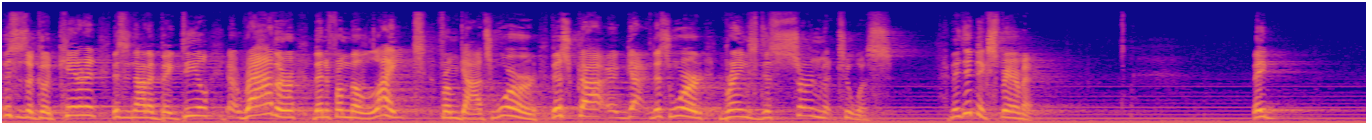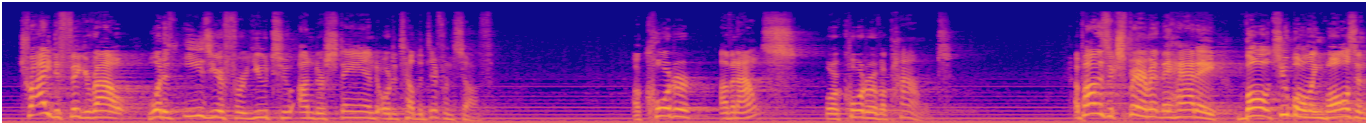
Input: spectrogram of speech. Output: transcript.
this is a good candidate. This is not a big deal. Uh, rather than from the light from God's Word. This, God, this Word brings discernment to us. They did an experiment. They tried to figure out what is easier for you to understand or to tell the difference of a quarter of an ounce or a quarter of a pound. Upon this experiment, they had a ball, two bowling balls, and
